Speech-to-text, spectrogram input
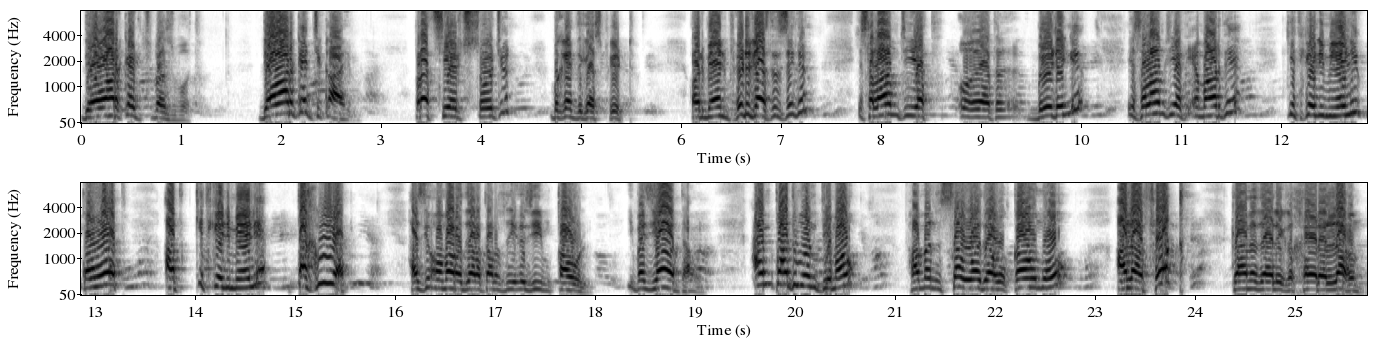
دیوار کت مضبوط۔ دیوار کت قائم۔ پرت سیر سوچن بہ کت گس فٹ اور مین فٹ گھن سن اسلام یت بلڈنگ اسلام یت عمارت کت کن میل قوت ات کت کن میل تقویت حضرت عمر رضی اللہ تعالیٰ عظیم قول یہ پہ یاد تھا ام پت ون تمو فمن سوده قومه على فقه كان ذلك خيرا لهم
